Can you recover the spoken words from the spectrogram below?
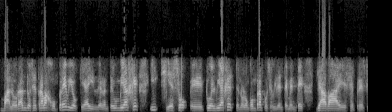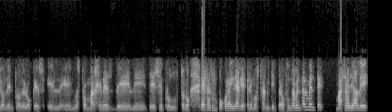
valorando ese trabajo previo que hay delante de un viaje y si eso eh, tú el viaje te no lo compras, pues evidentemente ya va ese precio dentro de lo que es eh, nuestros márgenes de, ese producto. ¿no? Esa es un poco la idea que queremos transmitir, pero fundamentalmente, más allá de,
